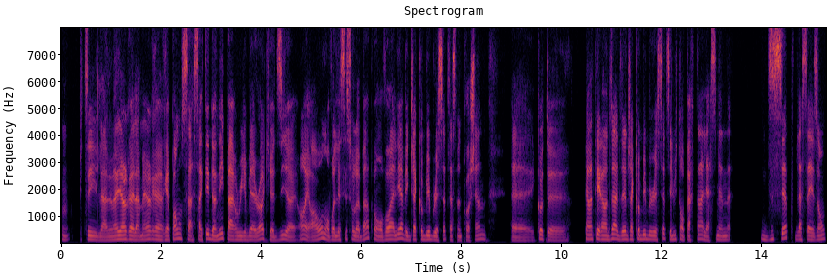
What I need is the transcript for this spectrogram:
Hum. Puis, la meilleure, la meilleure réponse, ça, a été donné par Rivera qui a dit euh, Howell, on va le laisser sur le banc, puis on va aller avec Jacoby Brissett la semaine prochaine. Euh, écoute, euh, quand tu es rendu à dire Jacoby Brissett, c'est lui ton partant à la semaine 17 de la saison,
